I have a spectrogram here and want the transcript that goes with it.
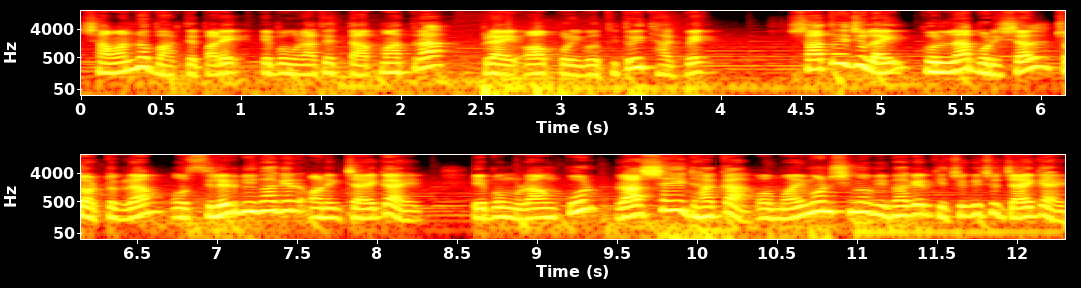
সামান্য বাড়তে পারে এবং রাতের তাপমাত্রা প্রায় অপরিবর্তিতই থাকবে। সাতই জুলাই খুলনা, বরিশাল, চট্টগ্রাম ও সিলেট বিভাগের অনেক জায়গায় এবং রংপুর, রাজশাহী, ঢাকা ও ময়মনসিংহ বিভাগের কিছু কিছু জায়গায়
